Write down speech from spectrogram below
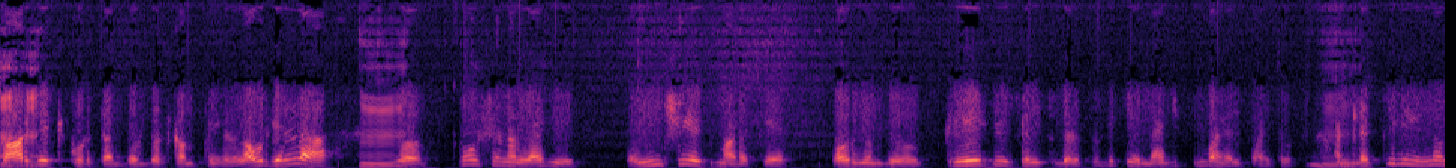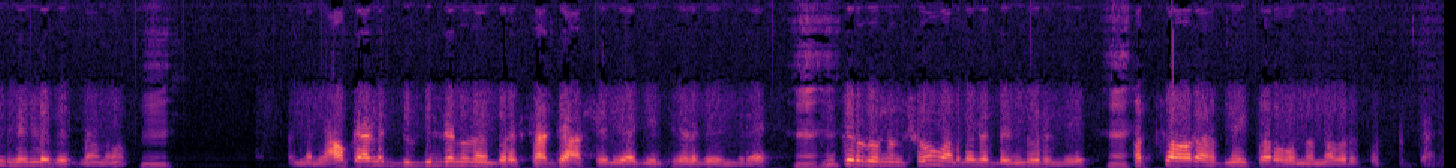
ಟಾರ್ಗೆಟ್ ಕೊಡ್ತಾರೆ ದೊಡ್ಡ ದೊಡ್ಡ ಕಂಪ್ನಿಗಳು ಅವ್ರಿಗೆಲ್ಲ. ಪ್ರಮೋಷನಲ್ ಆಗಿ ಇನಿಶಿಯೇಟ್ ಮಾಡಕ್ಕೆ ಅವ್ರಿಗೊಂದು ಕ್ರಿಯೇಟಿವ್ ಸೆನ್ಸ್ ಬೆಳೆಸೋದಕ್ಕೆ ಮ್ಯಾಜಿಕ್ ತುಂಬಾ ಹೆಲ್ಪ್ ಆಯ್ತು. ಅಂಡ್ ಲಕ್ಕಿಲಿ ಇನ್ನೊಂದು ಹೇಳಲೇಬೇಕು ನಾನು. ನಾನು ಯಾವ ಕಾರಣಕ್ಕೆ ದುಡ್ಡಿಲ್ದೇನು ನಾನು ಬರಕ್ ಸಾಧ್ಯ ಆಸ್ಟ್ರೇಲಿಯಾಗಿ ಅಂತ ಹೇಳಿದೆ ಅಂದ್ರೆ. ಈ ತರದ ಒಂದೊಂದು ಶೋ ಮಾಡಿದಾಗ ಬೆಂಗಳೂರಲ್ಲಿ. ಹತ್ತು ಸಾವಿರ ಹದಿನೈದು ಸಾವಿರ ಒಂದೊಂದು ಅವರ್ ಕೊಟ್ಬಿಡ್ತಾರೆ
